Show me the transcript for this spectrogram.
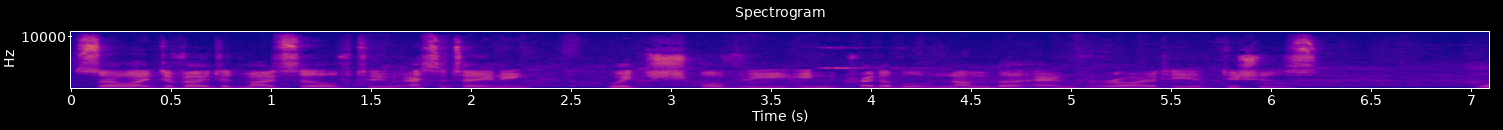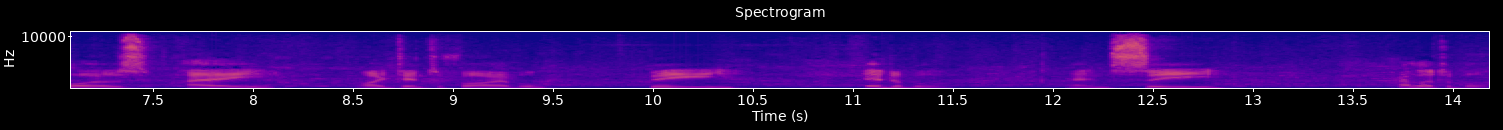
So I devoted myself to ascertaining which of the incredible number and variety of dishes was A. identifiable, B. edible, and C. palatable.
